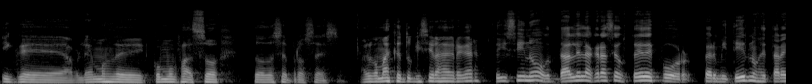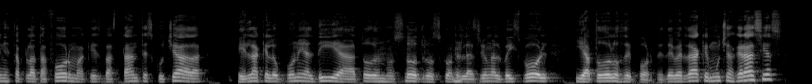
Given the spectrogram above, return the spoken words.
y que hablemos de cómo pasó todo ese proceso. ¿Algo más que tú quisieras agregar? Sí, sí, no. Darle las gracias a ustedes por permitirnos estar en esta plataforma que es bastante escuchada, es la que lo pone al día a todos nosotros con relación al béisbol y a todos los deportes. De verdad que muchas gracias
